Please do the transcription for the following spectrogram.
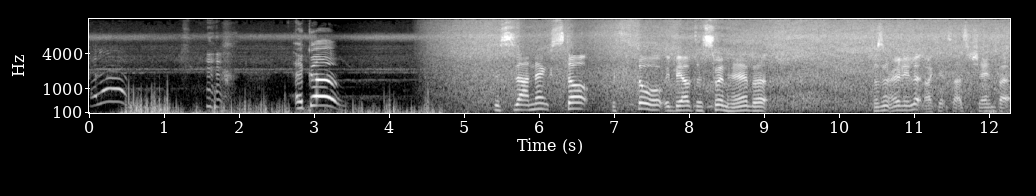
Hello! Echo! This is our next stop. We thought we'd be able to swim here, but doesn't really look like it, so that's a shame. But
